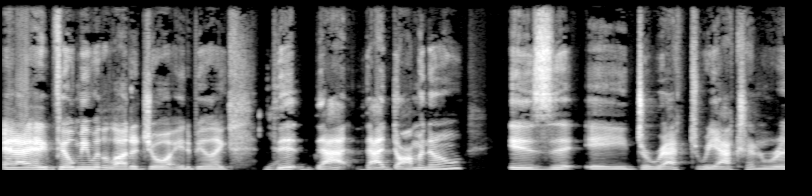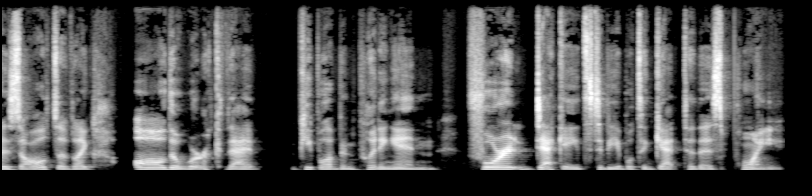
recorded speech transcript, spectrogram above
and I filled me with a lot of joy to be like Yeah. that that that domino is a direct reaction result of like all the work that people have been putting in for decades to be able to get to this point.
